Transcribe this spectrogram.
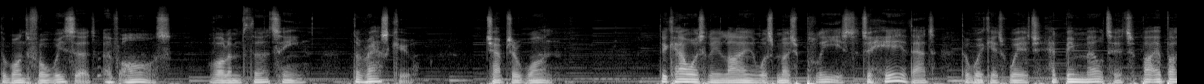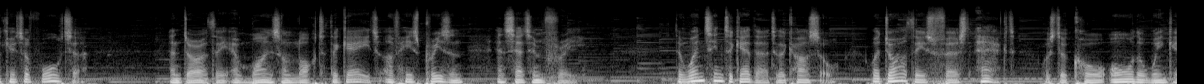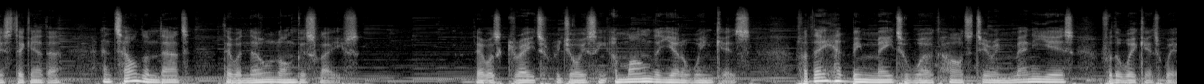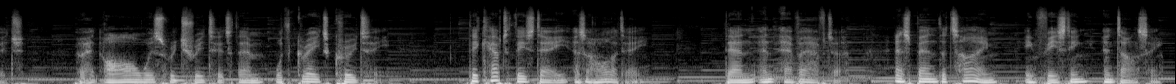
The Wonderful Wizard of Oz, Volume 13 The Rescue, Chapter 1 The Cowardly Lion was much pleased to hear that the Wicked Witch had been melted by a bucket of water, and Dorothy at once unlocked the gate of his prison and set him free. They went in together to the castle, where Dorothy's first act was to call all the Winkies together and tell them that they were no longer slaves. There was great rejoicing among the Yellow Winkies, for they had been made to work hard during many years for the Wicked Witch, who had always treated them with great cruelty. They kept this day as a holiday, then and ever after, and spent the time in feasting and dancing.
